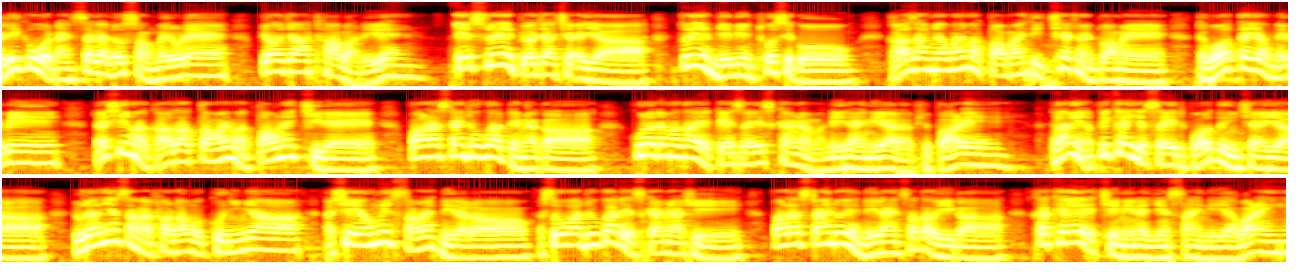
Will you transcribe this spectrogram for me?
ဂရိကဝတ်တိုင်းဆက်လက်လှုပ်ဆောင်မယ်လို့လည်းပြောကြားထားပါလေတယ်။အစ္စရေးရဲ့ပြောကြားချက်အရသူ့ရဲ့မြေပြင်ထိုးစစ်ကိုဂါဇာမြောက်ပိုင်းမှာတောင်ပိုင်းထိချဲ့ထွင်သွားမယ်။တဘောတက်ရောက်နေပြီးလက်ရှိမှာဂါဇာတောင်ပိုင်းမှာတောင်းနဲ့ချီတဲ့ပါလက်စတိုင်းဒုက္ခတင်မြတ်ကကုလသမဂ္ဂရဲ့ကယ်ဆယ်ရေးစခန်းများမှာနေထိုင်နေရတာဖြစ်ပါတယ်။ ဒါပြင်အပိကတ်ရစဲတဘောတင်ချင်အရာလူသားချင်းစာနာထောက်ထားမှုအကူအညီများအရှိအောင်မြင့်ဆောင်ရွက်နေတာတော့အဆိုပါဒုက္ခတဲ့စကန်များရှိပါလက်စတိုင်းတို့ရဲ့နေထိုင်စားတောက်ရေးကခက်ခဲတဲ့အခြေအနေနဲ့ရင်ဆိုင်နေရပါတယ်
